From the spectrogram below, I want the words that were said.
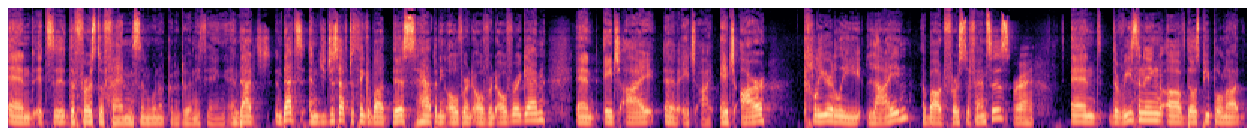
and it's the first offense and we're not going to do anything. And that's and that's and you just have to think about this happening over and over and over again. And hi uh, hi hr clearly lying about first offenses. Right. and the reasoning of those people not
